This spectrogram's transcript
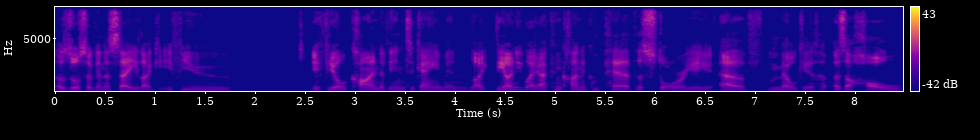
I was also going to say, like, if you if you're kind of into gaming, like the only way I can kind of compare the story of Metal Gear as a whole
